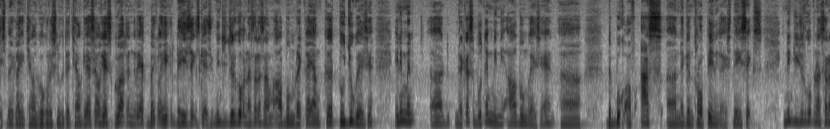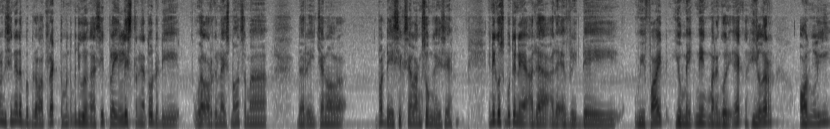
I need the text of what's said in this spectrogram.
guys, balik lagi channel gue Chris kita channel GSL guys. Gue akan react balik lagi ke Day6 guys. Ini jujur gue penasaran sama album mereka yang ketujuh guys ya. Ini men, uh, mereka sebutnya mini album guys ya. Uh, The Book of Us uh, Negentropy nih guys, Day6. Ini jujur gue penasaran di sini ada beberapa track. Teman-teman juga ngasih playlist ternyata udah di well organized banget sama dari channel apa Day6 nya langsung guys ya. Ini gue sebutin ya ada ada Everyday We Fight, You Make Me yang kemarin gue react, Healer, Only,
